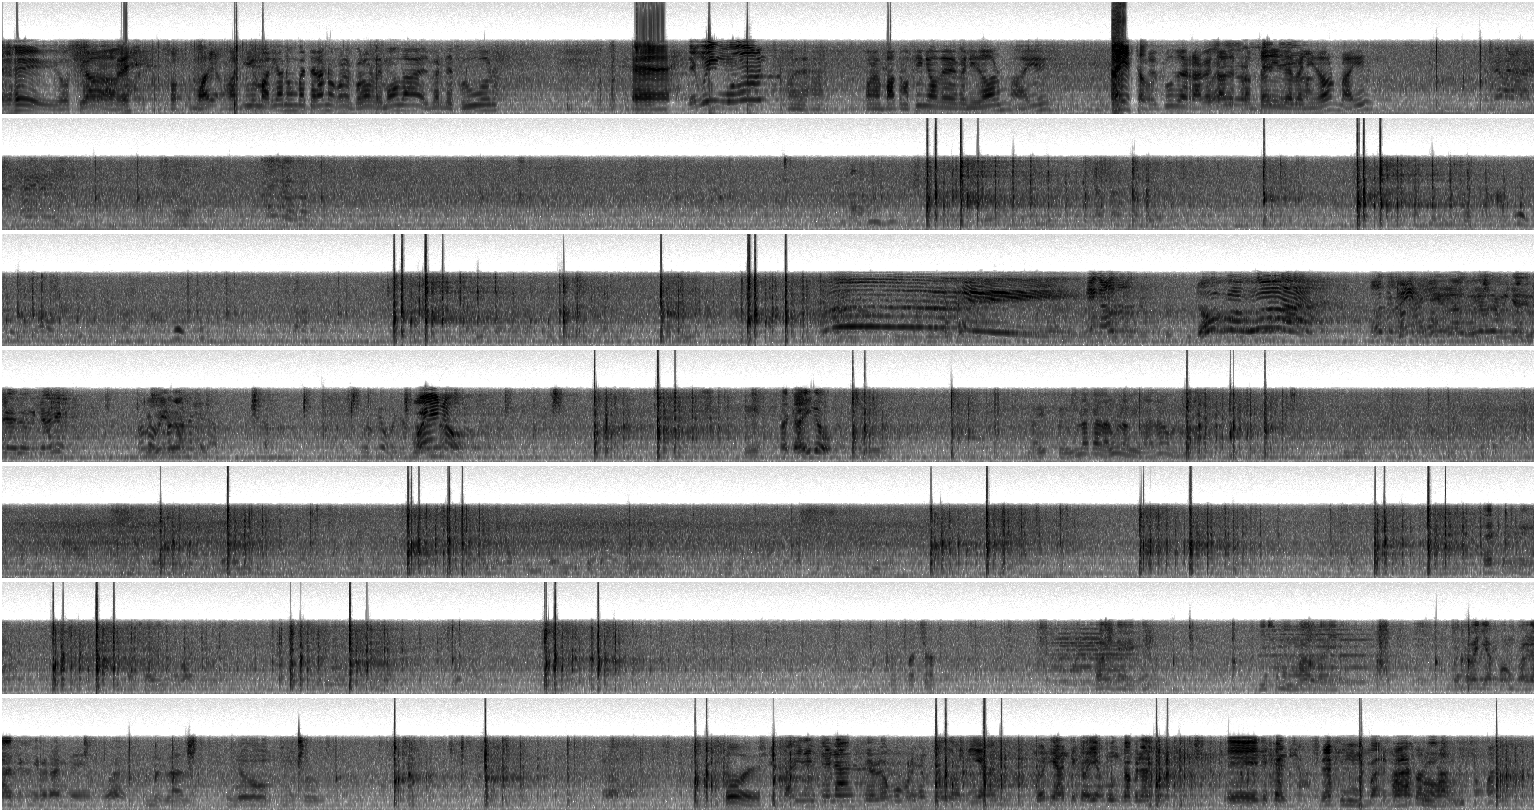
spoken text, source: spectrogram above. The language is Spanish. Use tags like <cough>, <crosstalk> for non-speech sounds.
¡Hey! ¡Hostia! ¿Eh? Mari- Aquí Mariano, un veterano con el color de moda, el verde flúor, Eh, The wing one. eh, con el patrocinio de Benidorm, ahí, ahí estamos. el club de raquetas de frontenis de Benidorm, ahí. ¿Ha caído? Pero una cada una había ganado, ¿no? ¿Sabes por qué me gana? ¿Sabes lo que quiero decir? Y eso es. Cuando vaya a jugar un campeonato tienes que llevarme igual. Hombre, claro. Si no... Joder. Está bien entrenar, pero luego, por ejemplo, dos días, dos días antes que vayas a jugar un campeonato, eh, descansa. Verás que mi- va-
